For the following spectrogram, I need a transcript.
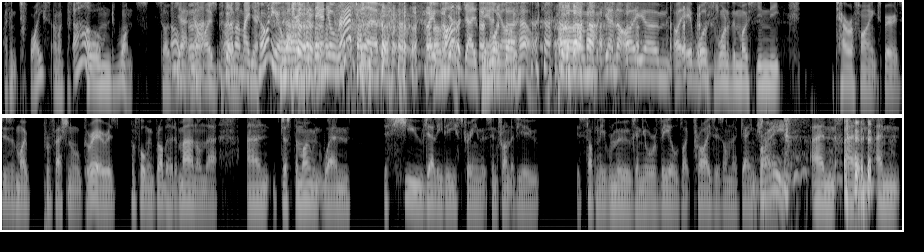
I think twice, and I performed once. So oh yeah, no! I've, what about I've- my yeah. Tony Awards with Daniel Radcliffe? I Um, yeah. apologize, Daniel. What the hell? um, yeah, no, I, um, I, it was one of the most unique, terrifying experiences of my professional career is performing Brotherhood of Man on there, and just the moment when this huge LED screen that's in front of you is suddenly removed and you're revealed like prizes on a game show Right. and and and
